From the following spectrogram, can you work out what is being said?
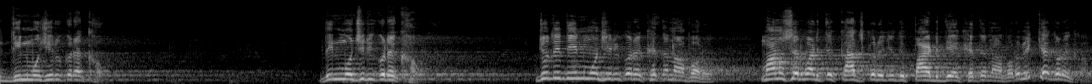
দিন মজুরি করে খাও। দিন মজুরি করে খাও। যদি দিন মজুরি করে খেতে না পারো, মানুষের বাড়িতে কাজ করে যদি পাট দিয়ে খেতে না পারো, ভিক্ষা করে খাও।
